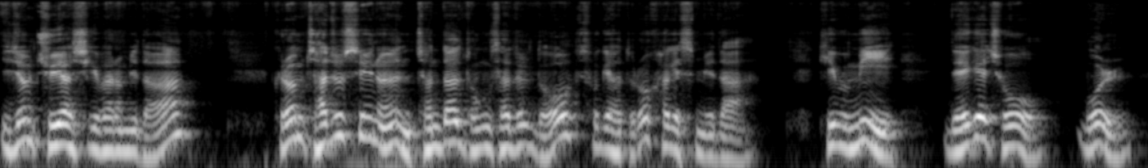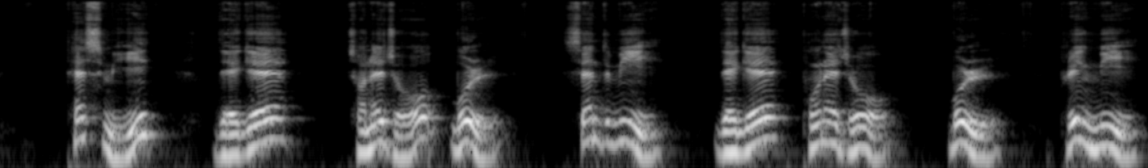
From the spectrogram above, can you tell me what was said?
이 점 주의하시기 바랍니다. 그럼 자주 쓰이는 전달 동사들도 소개하도록 하겠습니다. give me 내게 줘 뭘, me 내게 전해줘 뭘, send me 내게 보내줘 뭘, bring me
